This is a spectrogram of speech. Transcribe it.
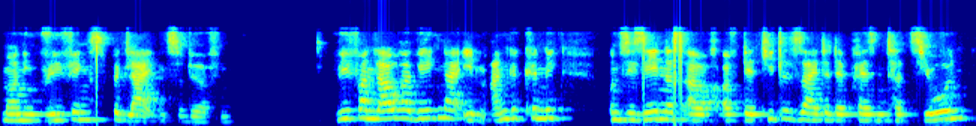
Morning Briefings begleiten zu dürfen. Wie von Laura Wegner eben angekündigt, und Sie sehen es auch auf der Titelseite der Präsentation,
